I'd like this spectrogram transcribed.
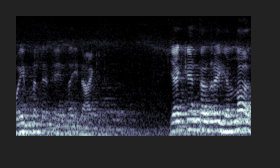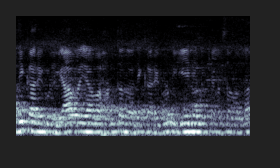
ವೈಫಲ್ಯತೆಯಿಂದ ಇದಾಗಿದೆ. ಯಾಕೆ ಅಂತಂದರೆ ಎಲ್ಲ ಅಧಿಕಾರಿಗಳು, ಯಾವ ಯಾವ ಹಂತದ ಅಧಿಕಾರಿಗಳು ಏನೇನು ಕೆಲಸವನ್ನು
